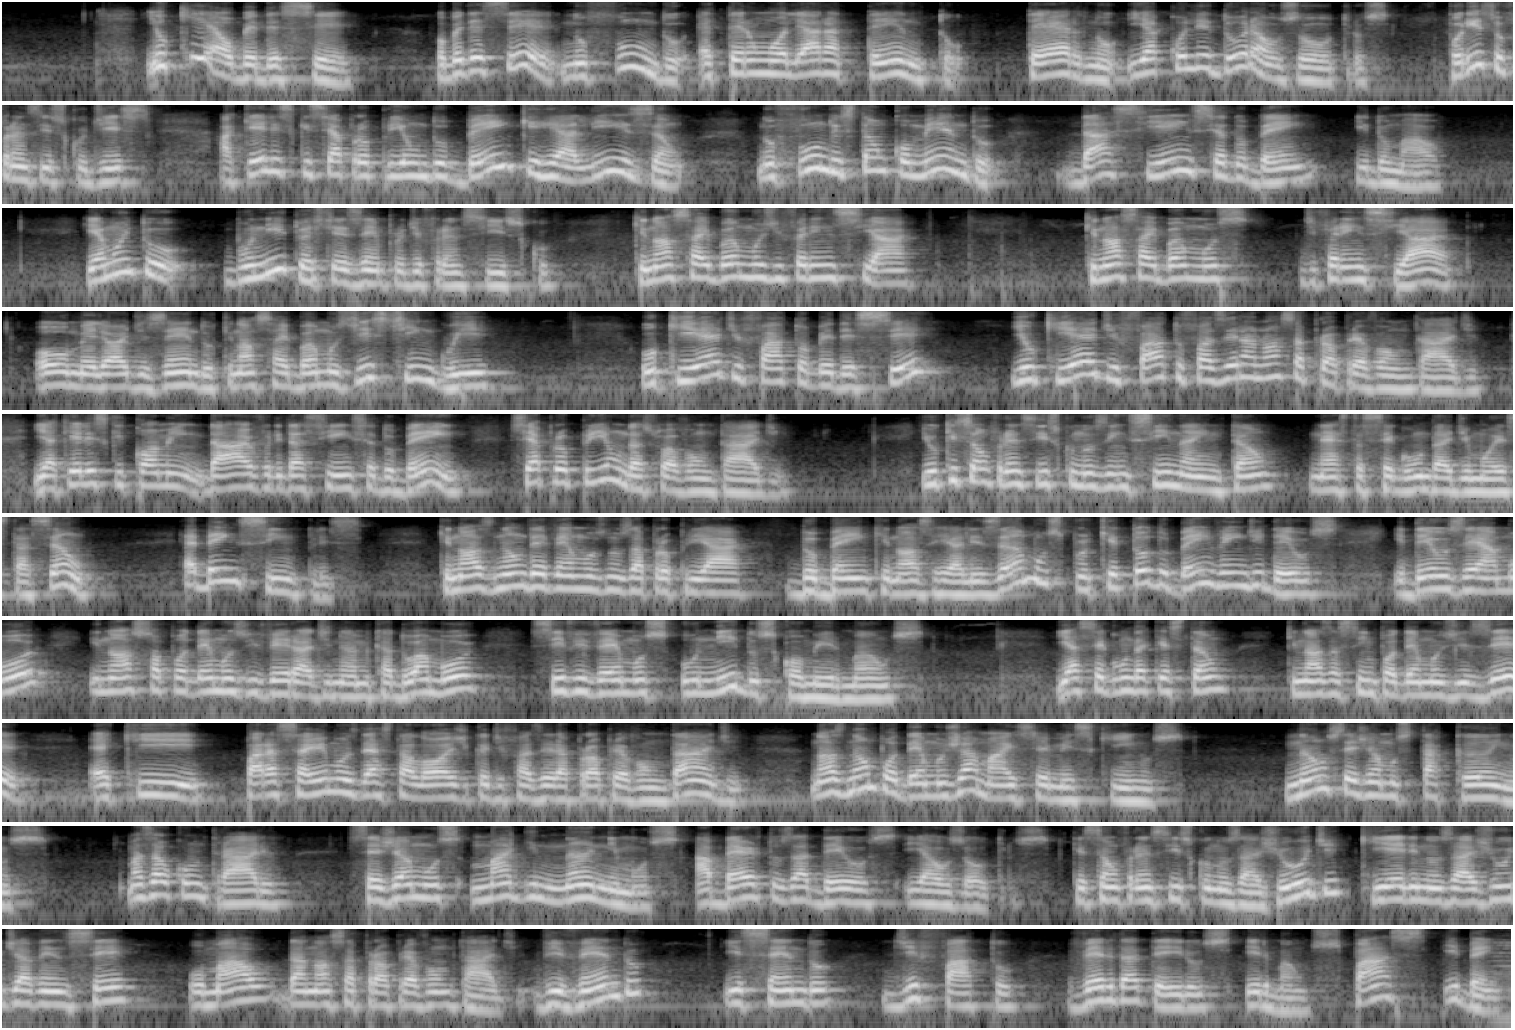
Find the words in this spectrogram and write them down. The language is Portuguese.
E o que é obedecer? Obedecer, no fundo, é ter um olhar atento, terno e acolhedor aos outros. Por isso, Francisco diz: aqueles que se apropriam do bem que realizam no fundo estão comendo da ciência do bem e do mal. E é muito bonito este exemplo de Francisco, que nós saibamos diferenciar, que nós saibamos diferenciar, ou melhor dizendo, que nós saibamos distinguir o que é de fato obedecer e o que é de fato fazer a nossa própria vontade. E aqueles que comem da árvore da ciência do bem se apropriam da sua vontade. E o que São Francisco nos ensina então, nesta segunda admoestação, é bem simples: que nós não devemos nos apropriar do bem que nós realizamos, porque todo bem vem de Deus. E Deus é amor, e nós só podemos viver a dinâmica do amor se vivemos unidos como irmãos. E a segunda questão que nós assim podemos dizer é que para sairmos desta lógica de fazer a própria vontade, nós não podemos jamais ser mesquinhos. Não sejamos tacanhos, mas ao contrário, sejamos magnânimos, abertos a Deus e aos outros. Que São Francisco nos ajude, que ele nos ajude a vencer o mal da nossa própria vontade, vivendo e sendo de fato verdadeiros irmãos. Paz e bem.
